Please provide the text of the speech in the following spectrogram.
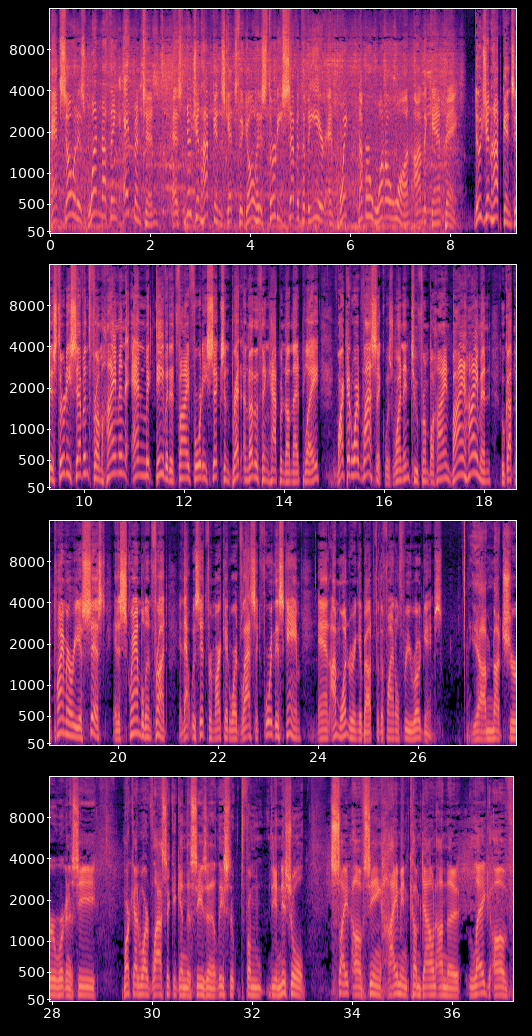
And so it is 1 0 Edmonton as Nugent Hopkins gets the goal, his 37th of the year, and point number 101 on the campaign. Nugent Hopkins, is 37th from Hyman and McDavid at 546. And Brett, another thing happened on that play. Marc-Edouard Vlasic was run into from behind by Hyman, who got the primary assist and is scrambled in front. And that was it for Marc-Edouard Vlasic for this game. And I'm wondering about for the final three road games. Yeah, I'm not sure we're going to see Marc-Edouard Vlasic again this season, at least from the initial sight of seeing Hyman come down on the leg of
